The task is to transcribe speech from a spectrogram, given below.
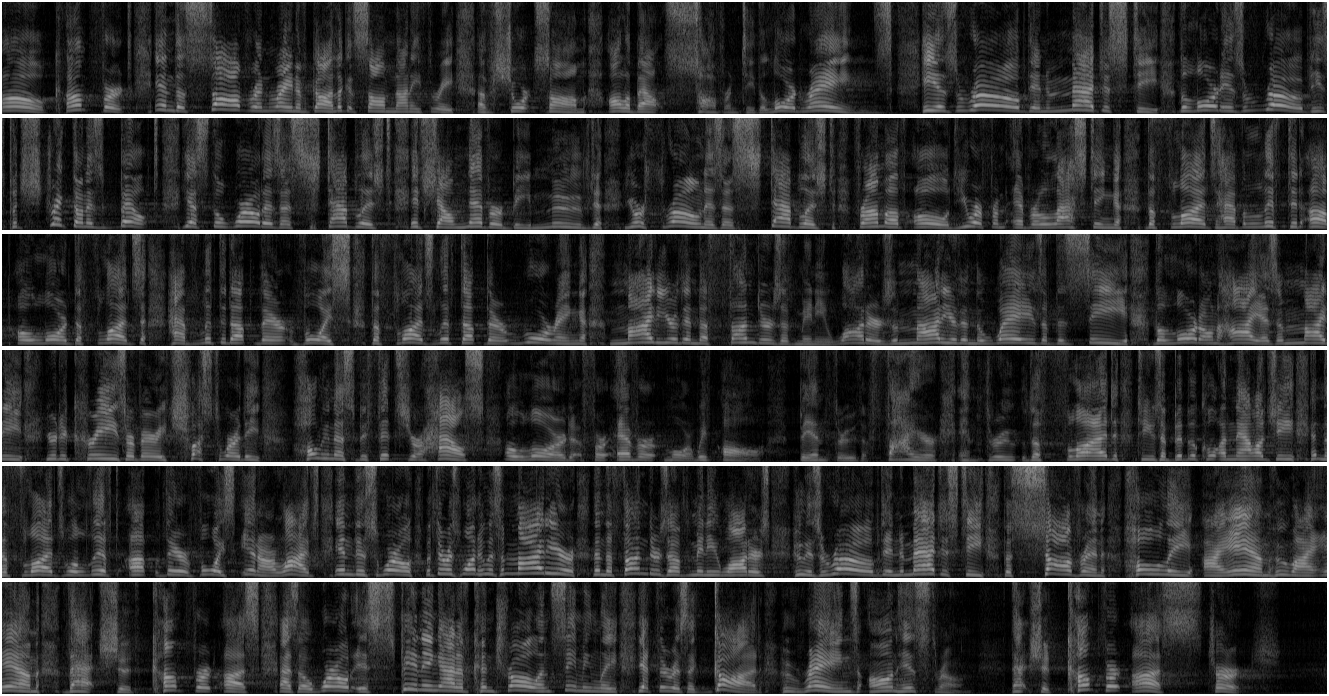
Oh, comfort in the sovereign reign of God. Look at Psalm 93, a short psalm all about sovereignty. The Lord reigns. He is robed in majesty. The Lord is robed. He's put strength on his belt. Yes, the world is established. It shall never be moved. Your throne is established from of old. You are from everlasting. The floods have lifted up, O Lord. The floods have lifted up their voice the floods lift up their roaring, mightier than the thunders of many waters, mightier than the waves of the sea. The Lord on high is mighty. Your decrees are very trustworthy. Holiness befits your house, O Lord, forevermore. We've all been through the fire and through the flood, to use a biblical analogy, and the floods will lift up their voice in our lives in this world. But there is one who is mightier than the thunders of many waters, who is robed in majesty, the sovereign, holy I am who I am. That should comfort us as a world is spinning out of control and seemingly, yet there is a God who reigns on his throne. That should comfort us, church.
